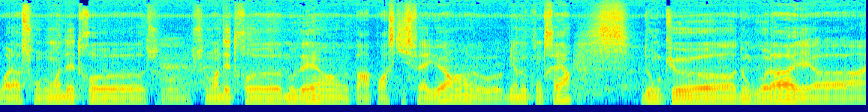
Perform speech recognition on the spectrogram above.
voilà, sont loin d'être euh, sont, sont loin d'être euh, mauvais hein, par rapport à ce qui se fait ailleurs, hein, bien au contraire. Donc, euh, donc voilà, et, euh,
